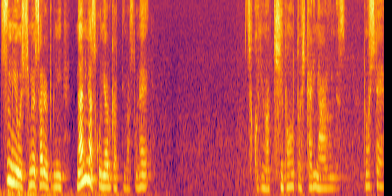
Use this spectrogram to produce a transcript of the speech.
罪を示される時に何がそこにあるかって言いますとねそこには希望と光があるんです。どうして？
